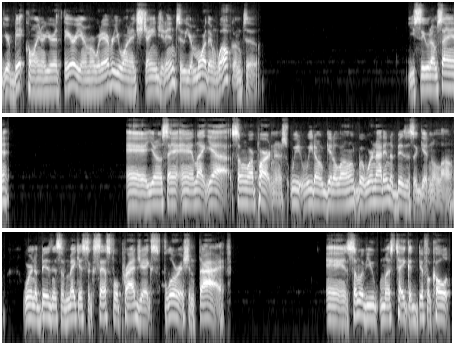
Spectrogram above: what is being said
your Bitcoin or your Ethereum or whatever you want to exchange it into, you're more than welcome to. You see what I'm saying? And you know what I'm saying? And like, yeah, some of our partners, we, we don't get along, but we're not in the business of getting along. We're in the business of making successful projects flourish and thrive. And some of you must take a difficult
